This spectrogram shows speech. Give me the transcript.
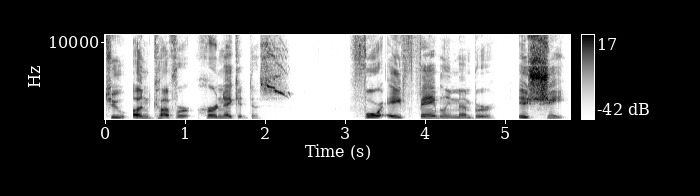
to uncover her nakedness. For a family member is she.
